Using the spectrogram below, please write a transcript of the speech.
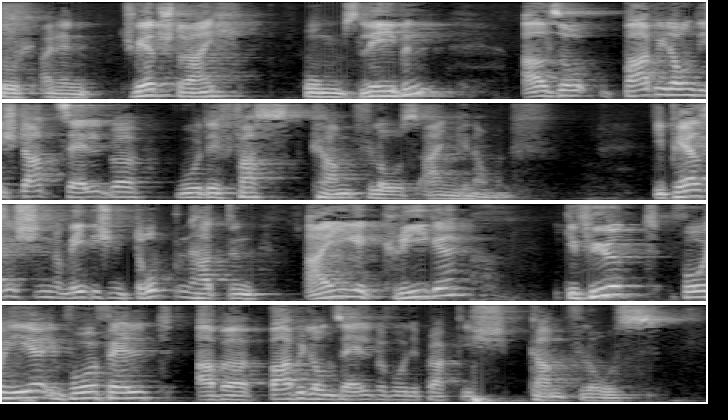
durch einen Schwertstreich ums Leben. Also Babylon, die Stadt selber, wurde fast kampflos eingenommen. Die persischen und medischen Truppen hatten einige Kriege geführt vorher im Vorfeld, aber Babylon selber wurde praktisch kampflos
